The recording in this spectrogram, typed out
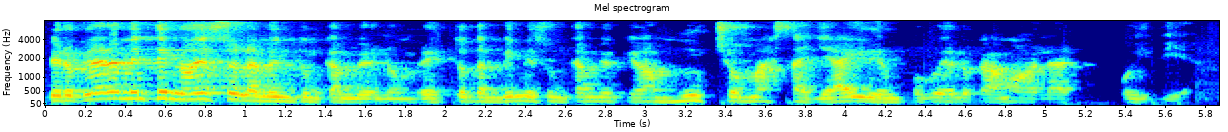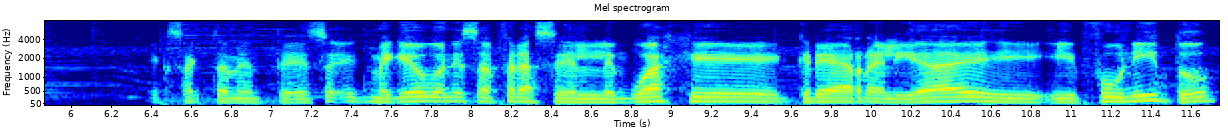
Pero claramente no es solamente un cambio de nombre, esto también es un cambio que va mucho más allá y de un poco de lo que vamos a hablar hoy día. Exactamente, me quedo con esa frase, el lenguaje crea realidades y, fue un hito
